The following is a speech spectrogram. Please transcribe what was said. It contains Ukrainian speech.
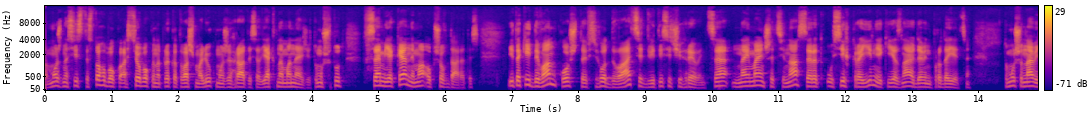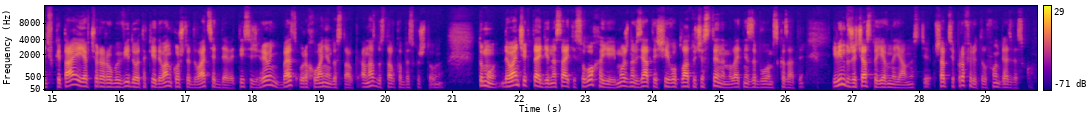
можна сісти з того боку, а з цього боку, наприклад, ваш малюк може гратися як на манежі, тому що тут все м'яке, нема об що вдаритись. І такий диван коштує всього 22 тисячі гривень. Це найменша ціна серед усіх країн, які я знаю, де він продається. Тому що навіть в Китаї я вчора робив відео, такий диван коштує 29 тисяч гривень без урахування доставки. А в нас доставка безкоштовна. Тому диванчик Теді на сайті Soloha.ua можна взяти ще й в оплату частинами, ледь не забув вам сказати. І він дуже часто є в наявності. В шапці профілю телефон для зв'язку.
